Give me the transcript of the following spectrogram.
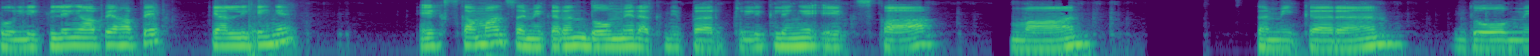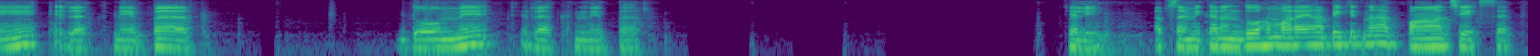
तो लिख लेंगे आप यहाँ पे। क्या लिखेंगे? एक्स का मान समीकरण दो में रखने पर। तो लिख लेंगे एक्स का मान समीकरण दो में रखने पर। दो में रखने पर। चलिए, अब समीकरण दो हमारा यहाँ पे कितना है? पाँच एक्स है।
